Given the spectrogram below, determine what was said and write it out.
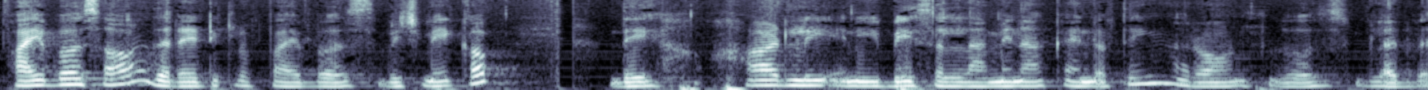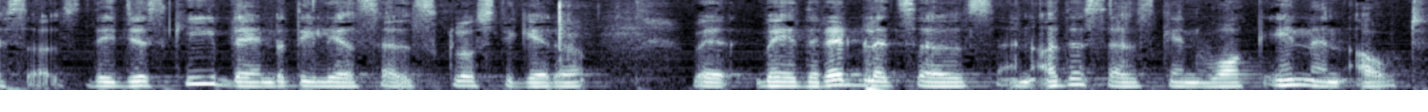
fibers are the reticular fibers which make up they hardly any basal lamina kind of thing around those blood vessels. They just keep the endothelial cells close together where, where the red blood cells and other cells can walk in and out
